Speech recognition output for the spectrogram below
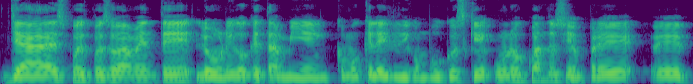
ya después, pues obviamente, lo único que también como que le digo un poco es que uno cuando siempre eh,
